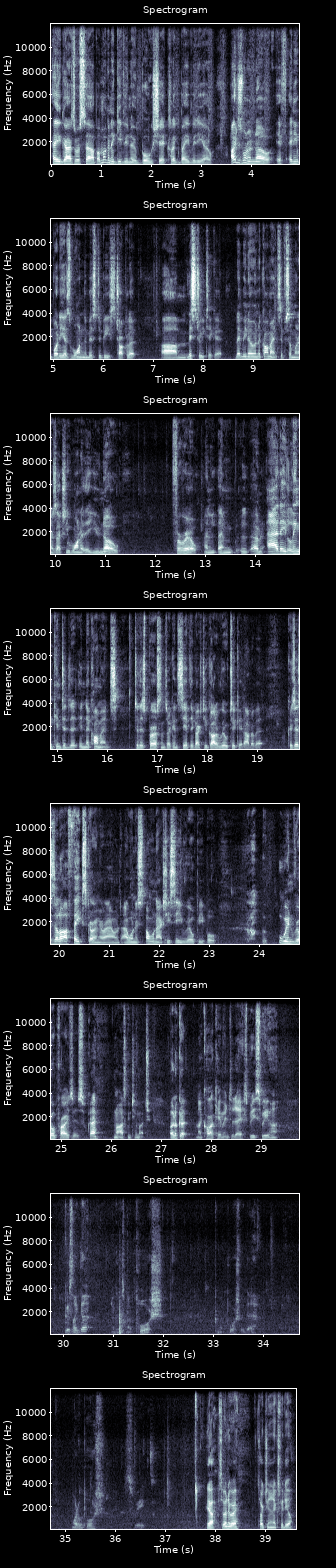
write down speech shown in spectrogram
Hey guys, what's up? I'm not going to give you no bullshit clickbait video. I just want to know if anybody has won the Mr. Beast chocolate um, mystery ticket. Let me know in the comments if someone has actually won it that you know for real. And, and add a link into the, in the comments to this person so I can see if they've actually got a real ticket out of it. Because there's a lot of fakes going around. I want to I want to actually see real people win real prizes, okay? I'm not asking too much. Oh, look at my car came in today. It's pretty sweet, huh? Goes like that. Look, that's my Porsche. My Porsche right there. Model Porsche. Sweet. Yeah, so anyway, talk to you in the next video.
